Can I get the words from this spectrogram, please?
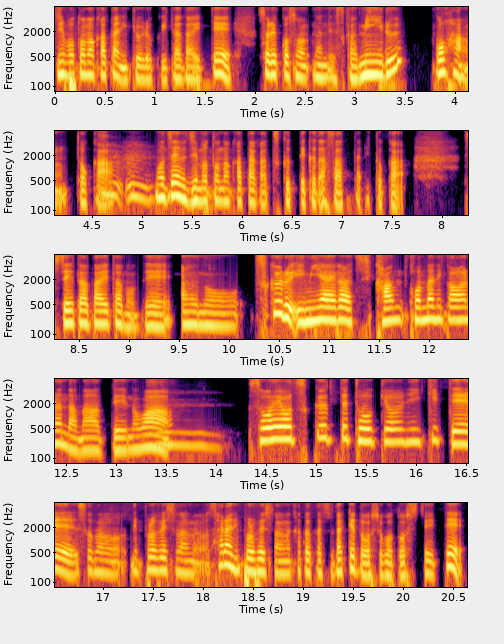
地元の方に協力いただいてそれこそ何ですかミールご飯とか、うんうんもう全部地元の方が作ってくださったりとかしていただいたのであの作る意味合いがこんなに変わるんだなっていうのは、うんそれを作って東京に来てその、ね、プロフェッショナルのさらにプロフェッショナルな方たちだけとお仕事をしていて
